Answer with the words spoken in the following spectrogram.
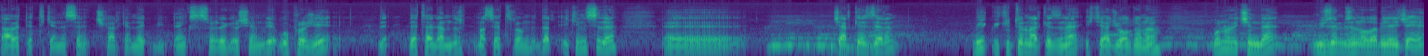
Davet etti kendisi çıkarken de bir, en kısa sürede görüşelim diye. Bu projeyi de- detaylandırıp masaya yatıralım dediler. İkincisi de e, Çerkezlerin büyük bir kültür merkezine ihtiyacı olduğunu, bunun içinde müzemizin olabileceği,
